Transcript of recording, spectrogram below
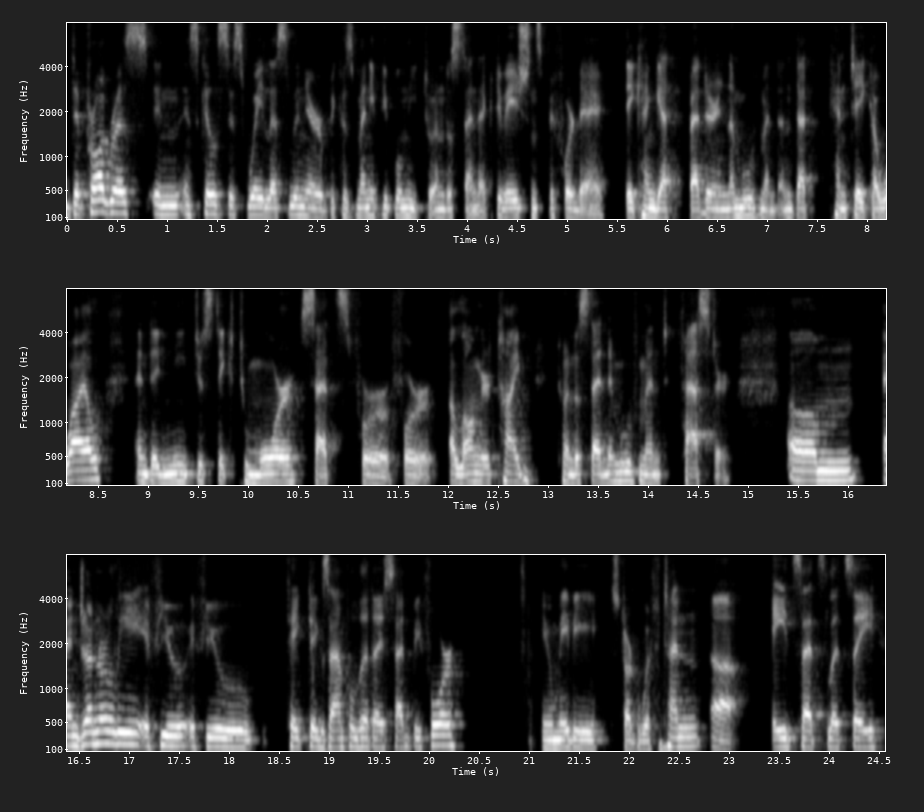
the progress in, in skills is way less linear because many people need to understand activations before they, they can get better in the movement. And that can take a while. And they need to stick to more sets for, for a longer time to understand the movement faster. Um, and generally, if you if you take the example that I said before, you maybe start with 10, uh, eight sets, let's say,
